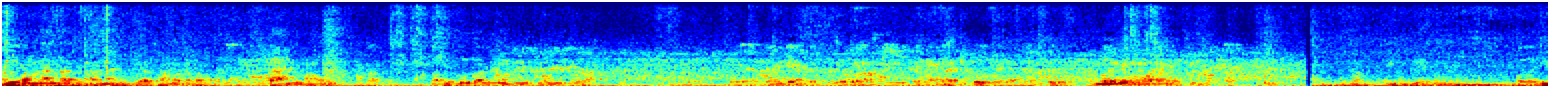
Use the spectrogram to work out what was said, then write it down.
คือถ้ามานั่งตัดที่ทางนั้นเดี๋ยวช่างมาจะบอกจ้างเหมา เราพิสูจน์ว่ามีมีตู้มีตัวเบอร์เดียวหมดเบอร์ที่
